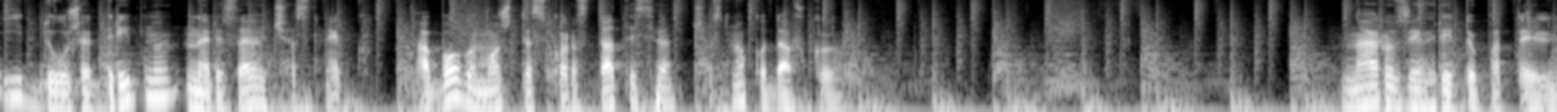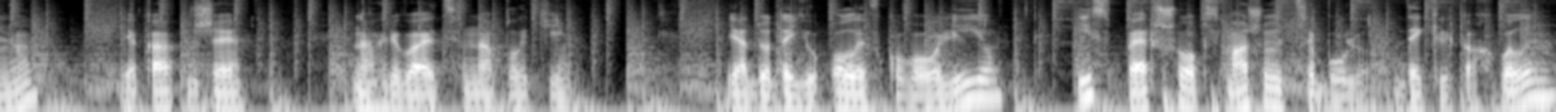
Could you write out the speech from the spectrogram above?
І дуже дрібно нарізаю часник. Або ви можете скористатися чеснокодавкою. На розігріту пательню, яка вже нагрівається на плиті, я додаю оливкову олію і спершу обсмажую цибулю декілька хвилин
